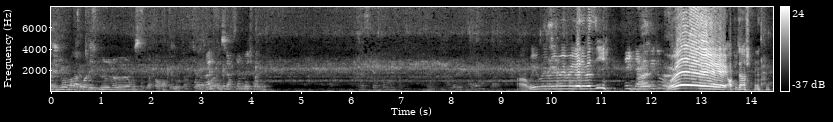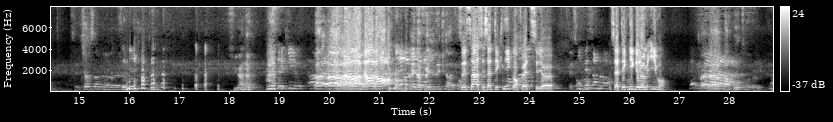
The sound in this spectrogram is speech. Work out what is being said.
mais nous, on n'a pas des pneus euh, aussi performantés. autant. Ouais, c'est sûr, c'est vrai. Ah oui, oui, oui, oui, oui, allez, vas-y. Et il est rapido. Ouais Oh putain, je- C'est tiens ça le. c'est mignon. Celui-là. C'est qui le. Ah, Ah, non, non, non. Ah, il a failli déclarer. C'est ça, c'est sa technique en fait. C'est euh, fait semblant. c'est la technique de l'homme ivre. Bah là, par contre. euh, Ouais.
